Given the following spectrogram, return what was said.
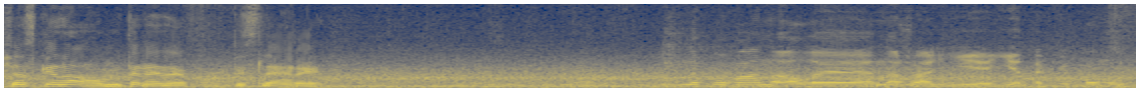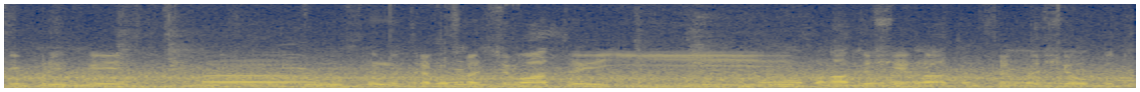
Що сказав вам тренер після гри? Непогано, але на жаль, є, є такі помилки, брики. Е, з ними треба працювати і багато ще грати. Треба ще опиту.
